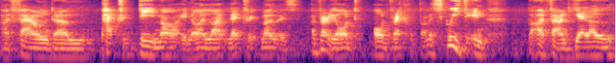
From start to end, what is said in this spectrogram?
I found um, Patrick D. Martin, I Like Electric Motors. A very odd, odd record, but I squeezed it in. But I found Yellow,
